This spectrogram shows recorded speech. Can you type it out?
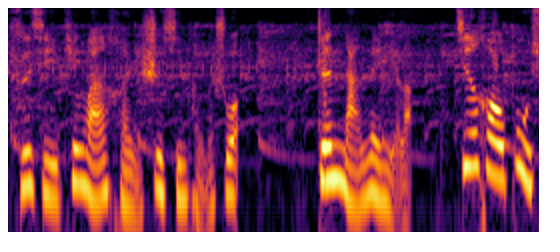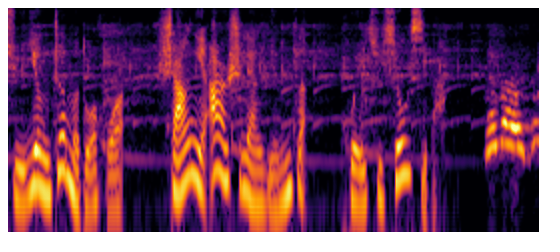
慈禧听完很是心疼地说。真难为你了，今后不许应这么多活，赏你二十两银子，回去休息吧。我到公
